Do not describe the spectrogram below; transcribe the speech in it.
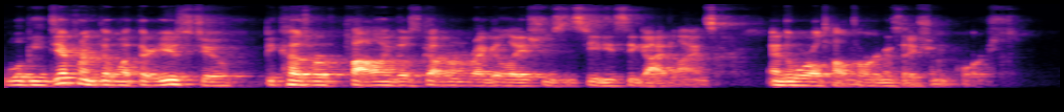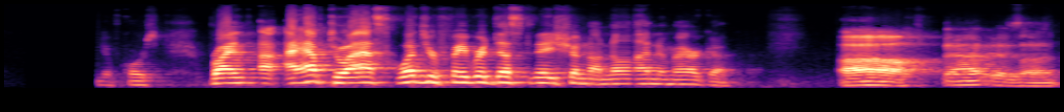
will be different than what they're used to because we're following those government regulations and CDC guidelines and the World Health Organization, of course. Of course. Brian, I have to ask, what's your favorite destination on Latin America? Oh, that is a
